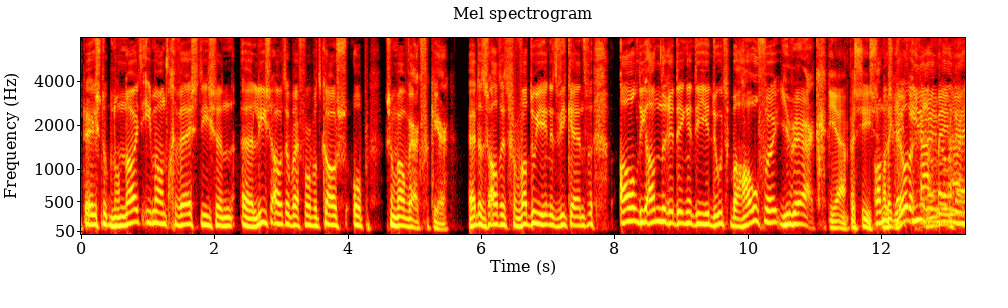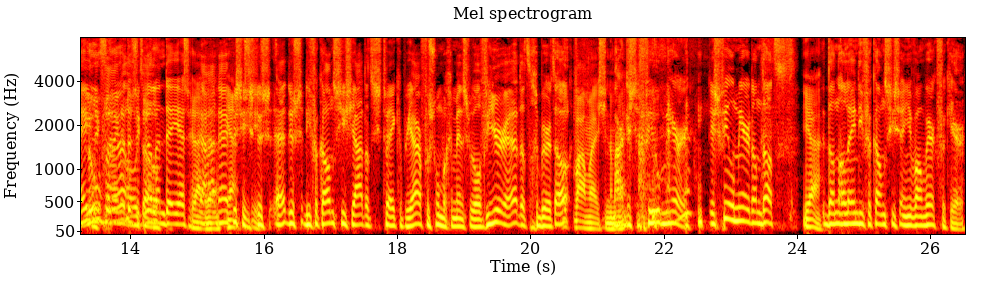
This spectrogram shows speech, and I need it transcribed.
er is nog nooit iemand geweest die zijn uh, leaseauto bijvoorbeeld koos op zijn woon-werkverkeer dat is altijd van wat doe je in het weekend? Al die andere dingen die je doet, behalve je werk. Ja, precies. Want ik wilde graag mee naar Louvre, dus ik wil een DS rijden. Ja, nee, precies. Dus, dus die vakanties, ja, dat is twee keer per jaar. Voor sommige mensen wel vier, hè, dat gebeurt ook. Waarom wijs je naar Maar er is veel meer. er is veel meer dan dat. Ja. Dan alleen die vakanties en je woon-werkverkeer.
